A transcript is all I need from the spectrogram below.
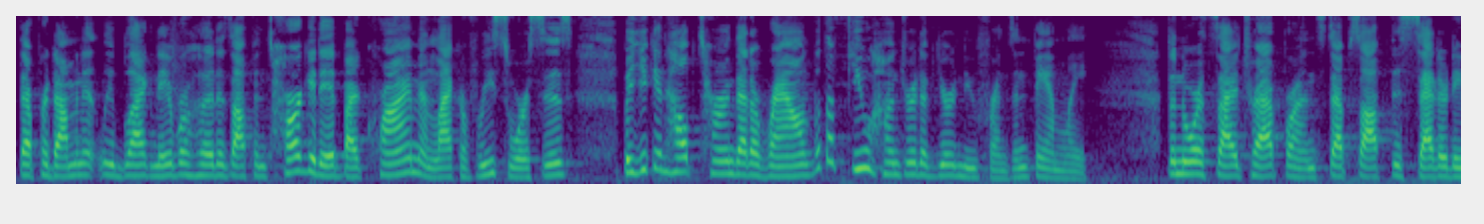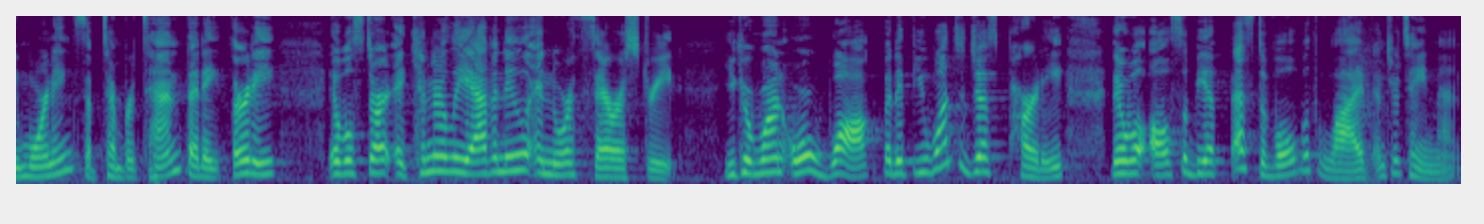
That predominantly black neighborhood is often targeted by crime and lack of resources, but you can help turn that around with a few hundred of your new friends and family. The North Side Trap Run steps off this Saturday morning, September 10th at 8.30. It will start at Kennerly Avenue and North Sarah Street. You can run or walk, but if you want to just party, there will also be a festival with live entertainment.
